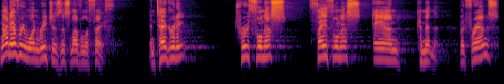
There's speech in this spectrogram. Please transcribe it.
Not everyone reaches this level of faith. Integrity, truthfulness, faithfulness, and commitment. But, friends,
